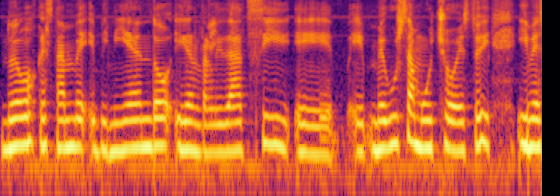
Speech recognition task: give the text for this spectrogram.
nuevos que están viniendo y en realidad sí, eh, eh, me gusta mucho esto y, y me,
